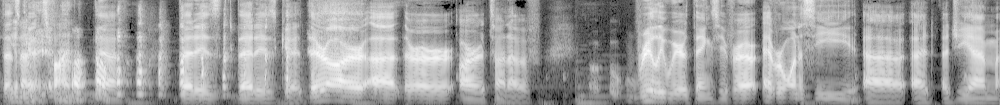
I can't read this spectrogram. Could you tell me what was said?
That's you know, good. it's fine. Yeah, that is that is good. There are uh, there are, are a ton of really weird things. If you ever want to see uh, a, a GM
